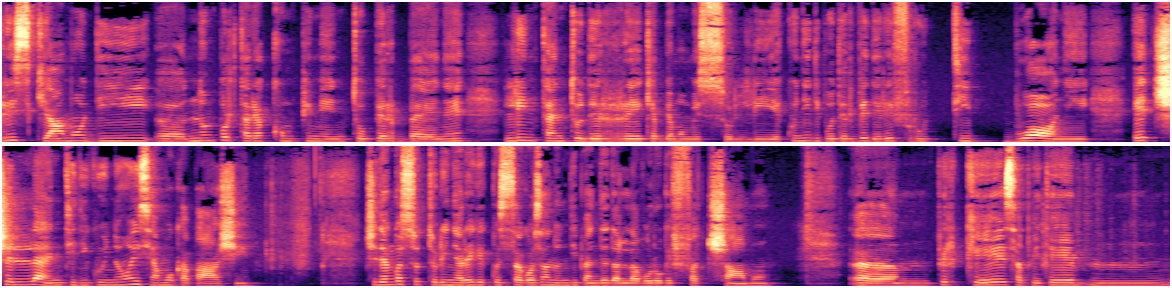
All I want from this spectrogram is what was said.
rischiamo di eh, non portare a compimento per bene l'intento del re che abbiamo messo lì e quindi di poter vedere i frutti buoni, eccellenti di cui noi siamo capaci. Ci tengo a sottolineare che questa cosa non dipende dal lavoro che facciamo, ehm, perché sapete, mm,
